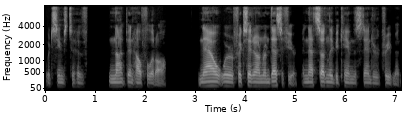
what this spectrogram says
which seems to have not been helpful at all. Now we're fixated on remdesivir and that suddenly became the standard of treatment.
